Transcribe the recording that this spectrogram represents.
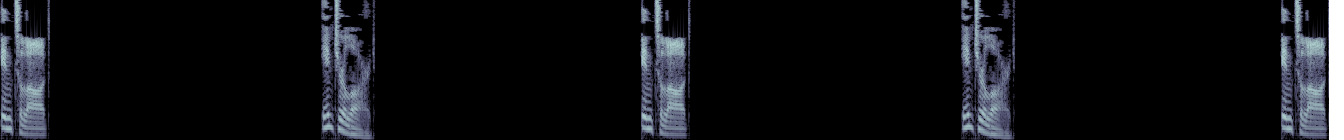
Interlard. Interlard. Interlard. Interlard. Interlard.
